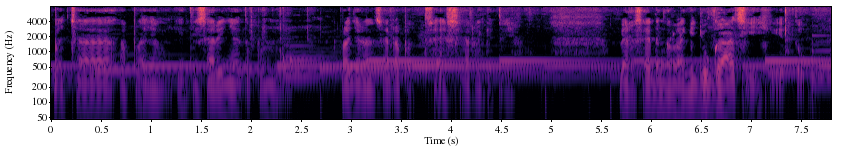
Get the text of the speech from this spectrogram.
baca apa yang intisarinya ataupun pelajaran saya dapat saya share gitu ya. Biar saya dengar lagi juga sih gitu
